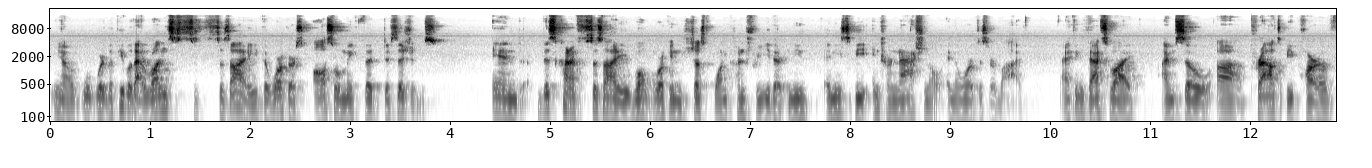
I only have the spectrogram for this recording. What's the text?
you know, where the people that run society, the workers, also make the decisions. And this kind of society won't work in just one country either. It, need, it needs to be international in order to survive. And I think that's why I'm so uh, proud to be part of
